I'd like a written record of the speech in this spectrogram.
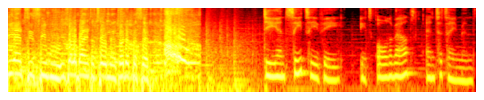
DNCTV. It's all about entertainment, 100%. Oh! DNC TV, it's all about entertainment.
